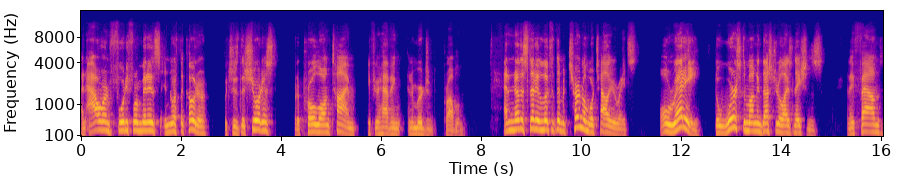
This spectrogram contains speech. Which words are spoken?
an hour and 44 minutes in North Dakota, which is the shortest, but a prolonged time if you're having an emergent problem. And another study looked at the maternal mortality rates, already the worst among industrialized nations. And they found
